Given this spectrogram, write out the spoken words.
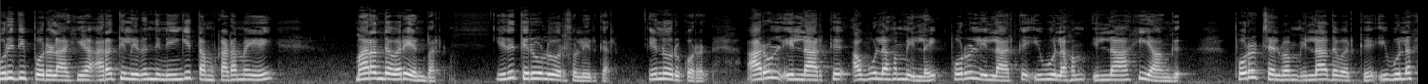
உறுதி பொருளாகிய அறத்திலிருந்து நீங்கி தம் கடமையை மறந்தவர் என்பர். இது திருவள்ளுவர் சொல்லியிருக்கார். இன்னொரு குரல். அருள் இல்லார்க்கு அவ்வுலகம் இல்லை பொருள் இல்லார்க்கு இவ்வுலகம் இல்லாகி யாங்கு. பொருட்செல்வம் இல்லாதவர்க்கு இவ்வுலக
